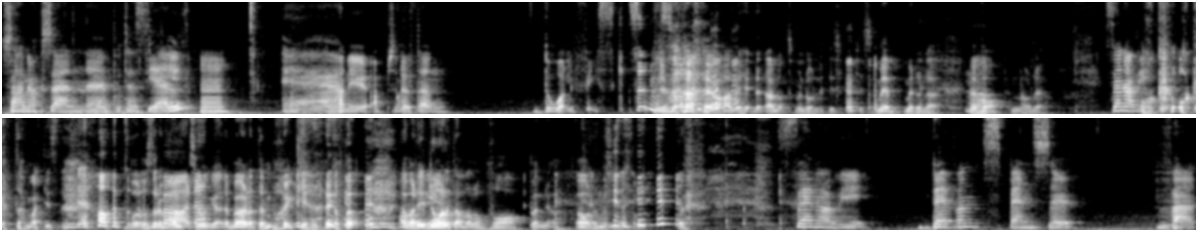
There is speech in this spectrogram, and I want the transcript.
Så han är också en eh, potentiell. Mm. Eh, Han är ju absolut en dålig fisk. Säger man så? Ja, ja, han, är- det låter som en dålig fisk faktiskt. Med, med det där, med Ja. vapnen och det. Sen har vi... Och, och att han faktiskt Ja, mördat. mördat en pojke. Jag bara, jag bara, det är dåligt att han har vapen ja. Ja, det. Sen har vi Bevan Spencer Van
